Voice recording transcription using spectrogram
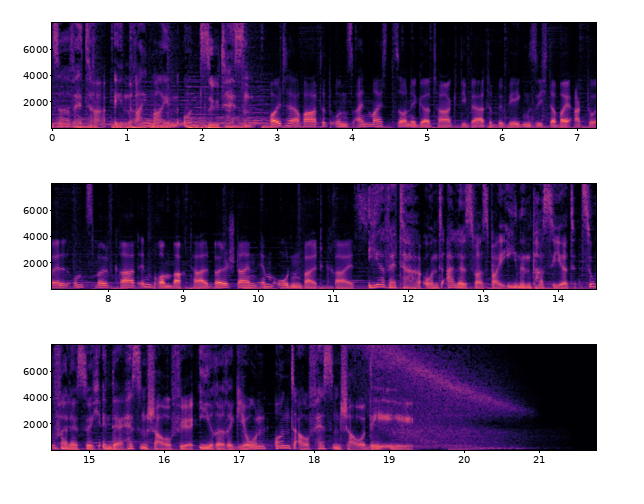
Unser Wetter in Rhein-Main und Südhessen. Heute erwartet uns ein meist sonniger Tag. Die Werte bewegen sich dabei aktuell um 12 Grad in Brombachtal-Böllstein im Odenwaldkreis. Ihr Wetter und alles, was bei Ihnen passiert, zuverlässig in der Hessenschau für Ihre Region und auf hessenschau.de.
